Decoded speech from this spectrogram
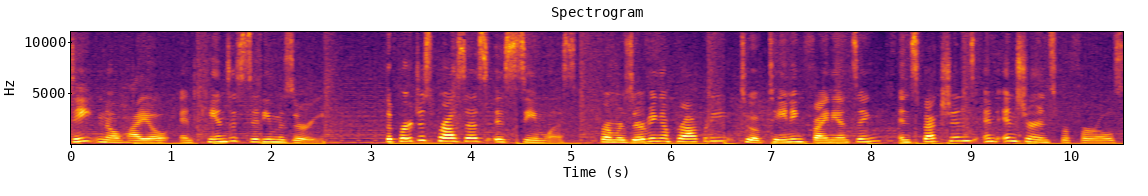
Dayton, Ohio, and Kansas City, Missouri. The purchase process is seamless, from reserving a property to obtaining financing, inspections, and insurance referrals.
